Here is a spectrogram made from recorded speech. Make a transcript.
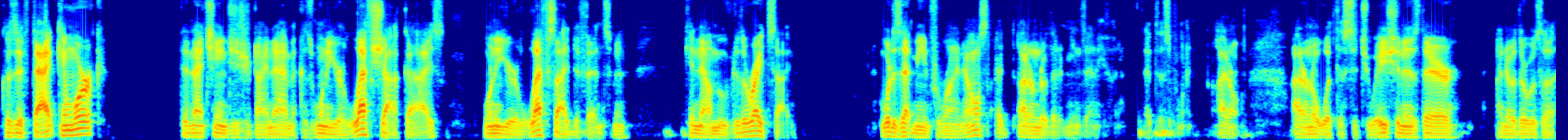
Because if that can work, then that changes your dynamic. Because one of your left shot guys, one of your left side defensemen, can now move to the right side. What does that mean for Ryan Ellis? I, I don't know that it means anything at this point. I don't I don't know what the situation is there. I know there was a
